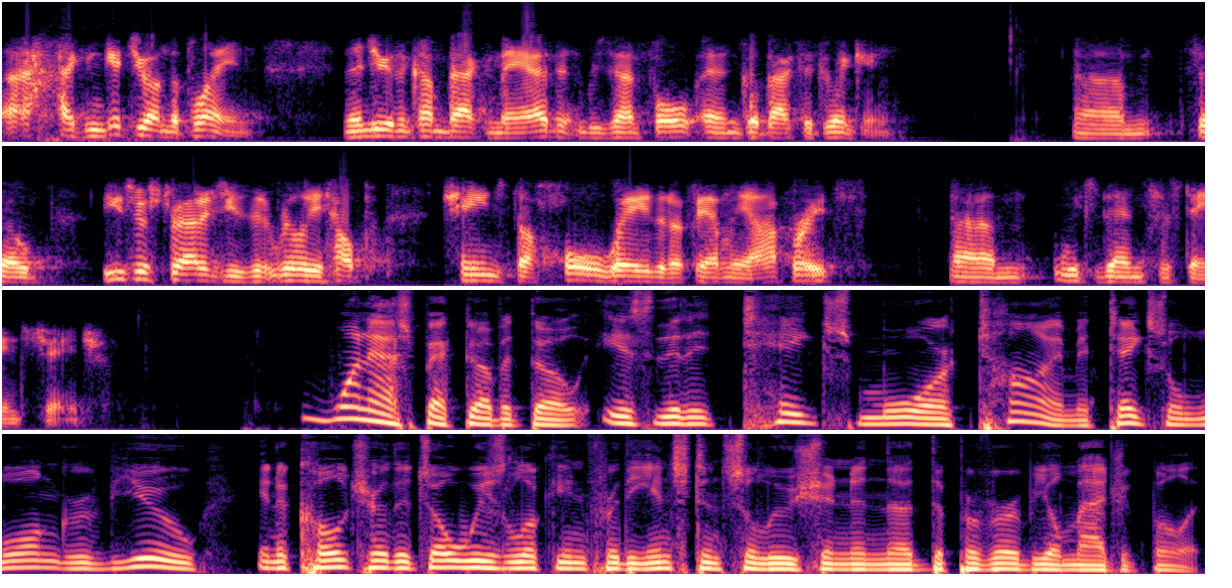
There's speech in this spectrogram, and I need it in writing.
I can get you on the plane. And then you're going to come back mad and resentful and go back to drinking. Um, so these are strategies that really help change the whole way that a family operates, um, which then sustains change. One aspect of it, though, is that it takes more time. It takes a longer view in a culture that's always looking for the instant solution and the, the proverbial magic bullet.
